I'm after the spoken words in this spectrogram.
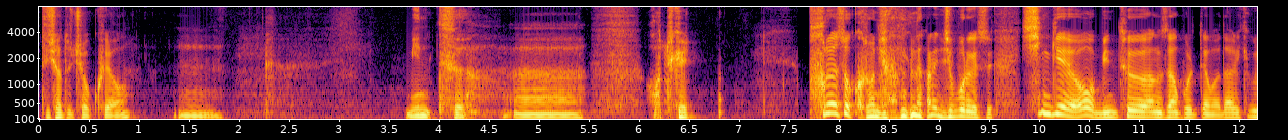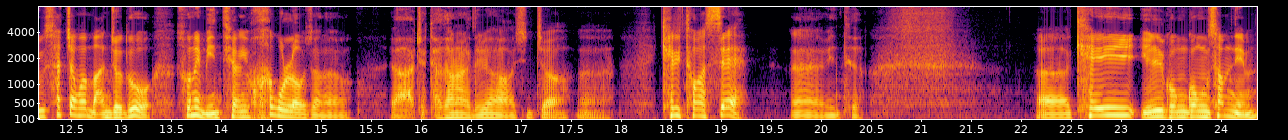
드셔도 좋고요. 음. 민트. 아, 어떻게 풀에서 그런 향이 나는지 모르겠어요. 신기해요. 민트 항상 볼 때마다 이렇게 살짝만 만져도 손에 민트 향이 확 올라오잖아요. 야, 저 대단한 애들이야, 진짜. 예. 캐릭터가 세. 예, 민트. 어, K1003님,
